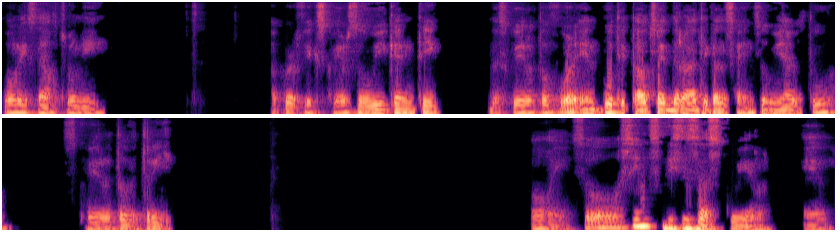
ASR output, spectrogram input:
4 is actually a perfect square. So we can take the square root of 4 and put it outside the radical sign. So we have 2 square root of 3. Okay, so since this is a square, and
